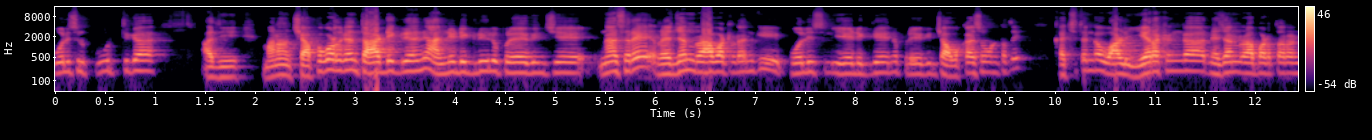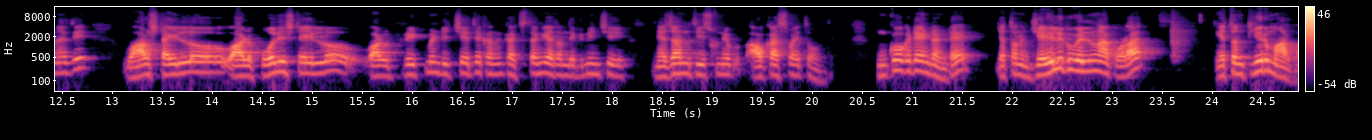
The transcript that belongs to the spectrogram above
పోలీసులు పూర్తిగా అది మనం చెప్పకూడదు కానీ థర్డ్ డిగ్రీ అని అన్ని డిగ్రీలు ప్రయోగించినా సరే రజన్ రాబట్టడానికి పోలీసులు ఏ డిగ్రీ అయినా ప్రయోగించే అవకాశం ఉంటుంది. ఖచ్చితంగా వాళ్ళు ఏ రకంగా నిజాన్ని రాబడతారు అనేది వాళ్ళ స్టైల్లో వాళ్ళ పోలీస్ స్టైల్లో వాళ్ళు ట్రీట్మెంట్ ఇచ్చైతే కనుక ఖచ్చితంగా ఇతని దగ్గర నుంచి నిజాన్ని తీసుకునే అవకాశం అయితే ఉంది. ఇంకొకటి ఏంటంటే ఇతను జైలుకు వెళ్ళినా కూడా ఇతను తీరు మారల.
